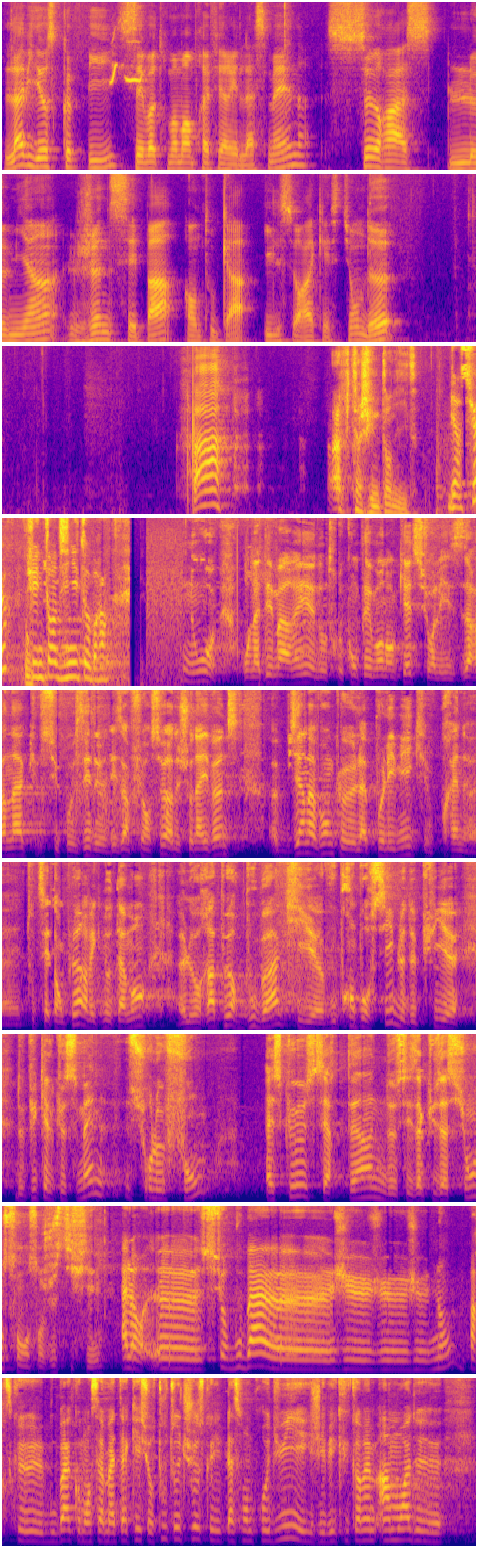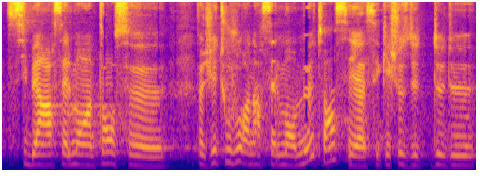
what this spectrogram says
La vidéoscopie, c'est votre moment préféré de la semaine. Sera-ce le mien? Je ne sais pas. En tout cas, il sera question de... Ah Ah putain, j'ai une tendinite. Bien sûr, j'ai une tendinite au bras. On a démarré notre complément d'enquête sur les arnaques supposées de- des influenceurs et de Sean Ivans euh, bien avant que la polémique prenne euh, toute cette ampleur, avec notamment euh, le rappeur Booba qui vous prend pour cible depuis, depuis quelques semaines. Sur le fond, est-ce que certaines de ces accusations sont, justifiées? Alors, euh, sur Booba, euh, je, non, parce que Booba a commencé à m'attaquer sur toute autre chose que les placements de produits et j'ai vécu quand même un mois de cyberharcèlement intense. euh, j'ai toujours un harcèlement en meute, hein, c'est quelque chose de-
